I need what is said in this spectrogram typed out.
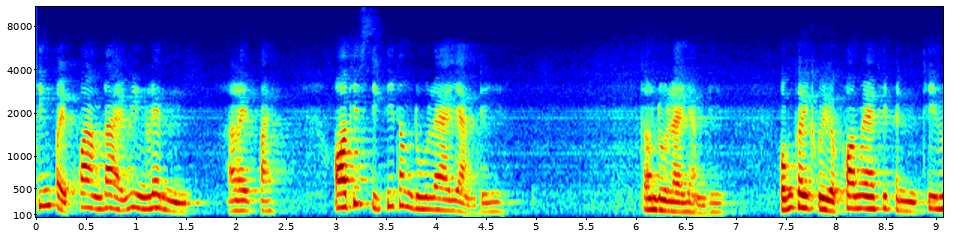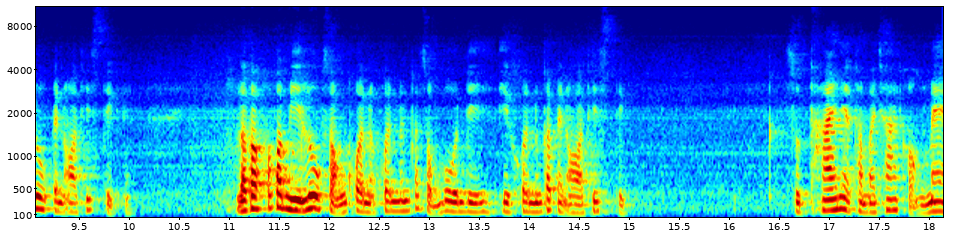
ทิ้งปล่อยขว้างได้วิ่งเล่นอะไรไป ออทิสติกที่ต้องดูแลอย่างดี ต้องดูแลอย่างดี ผมเคยคุยกับพ่อแม่ที่เป็นที่ลูกเป็นออทิสติกเนี่ยแล้วก็เขาก็มีลูกสองคนคนนึงก็สมบูรณ์ดี อีกคนนึงก็เป็นออทิสติก สุดท้ายเนี่ย ธรรมชาติของแม่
